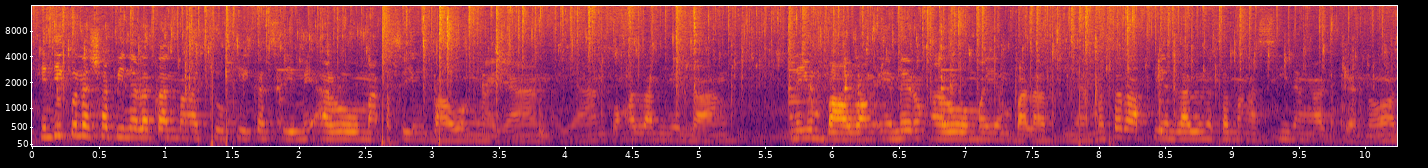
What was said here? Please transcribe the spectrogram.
Hindi ko na siya binalatan mga chuki kasi may aroma kasi yung bawang na yan. Ayan, kung alam nyo lang na yung bawang, eh merong aroma yung balat niya. Masarap yan lalo na sa mga sinangag ganon.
